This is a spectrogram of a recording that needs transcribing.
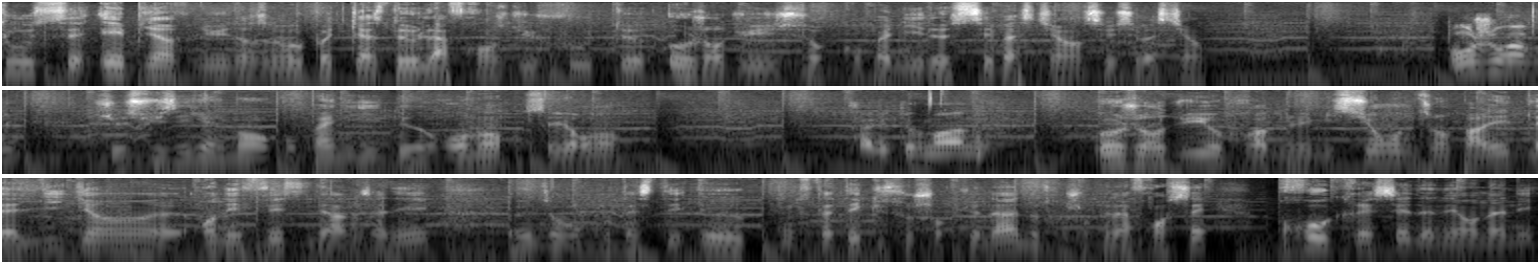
tous et bienvenue dans un nouveau podcast de La France du foot. Aujourd'hui, je suis en compagnie de Sébastien. Salut Sébastien. Bonjour à vous. Je suis également en compagnie de Roman. Salut Roman. Salut tout le monde. Aujourd'hui, au programme de l'émission, nous allons parler de la Ligue 1. Euh, en effet, ces dernières années, euh, nous avons euh, constaté que ce championnat, notre championnat français, progressait d'année en année.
